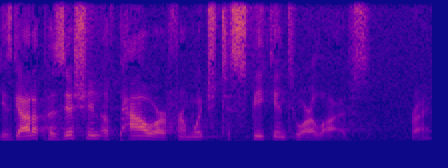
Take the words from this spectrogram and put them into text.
he's got a position of power from which to speak into our lives, right?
